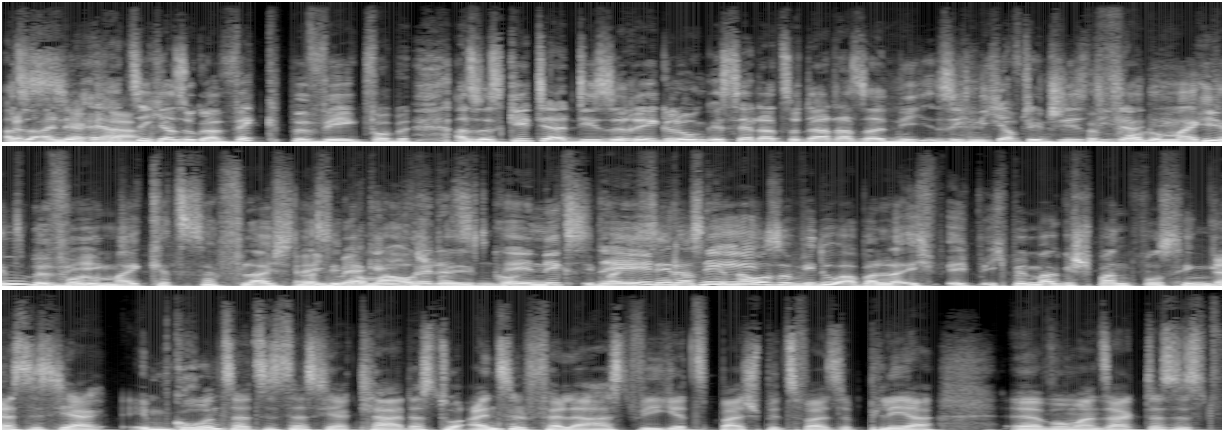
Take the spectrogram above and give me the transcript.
also ist eine, ja er hat sich ja sogar wegbewegt. Vom, also es geht ja, diese Regelung ist ja dazu da, dass er nie, sich nicht auf den Schiedsrichter Bevor du, Mike jetzt, hinbewegt. bevor du Mike jetzt zerfleischt, Ja, lass ich ihn merke, werde aussprechen. nee, nix, nee, ich sehe das nee. genauso wie du, aber ich, ich, ich bin mal gespannt, wo es hingeht. Das ist ja, im Grundsatz ist das ja klar, dass du Einzelfälle hast, wie jetzt beispielsweise Player, äh, wo man sagt, das ist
